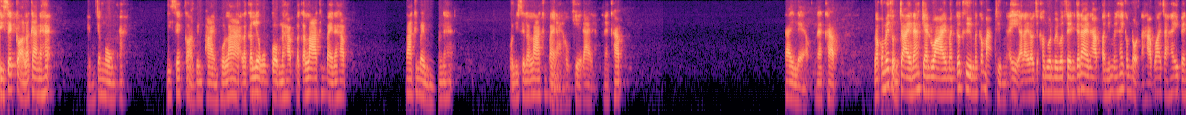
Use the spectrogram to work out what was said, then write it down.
รีเซ็ตก่อนแล้วกันนะฮะเดี๋ยวมันจะงงอะรีเซ็ตก่อนเป็นพายโพล่าแล้วก็เลือกวงกลมนะครับ แล้วก็ลากขึ้นไปนะครับ ลากขึ้นไปเหมือนกันนะฮะกดรีเซ็ตแล้วลากขึ้นไปอะโอเคได้แล้วนะครับ ได้แล้วนะครับ เราก็ไม่สนใจนะแกน y มันก็คือมันก็หมายถึงไอ้อะไร เราจะคำนวณเป็นเปอร์เซ็นต์ก็ได้นะครับ ตอนนี้มันให้กำหนดนะครับ ว่าจะให้เป็น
